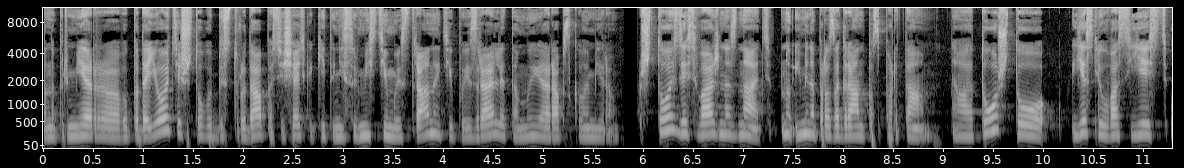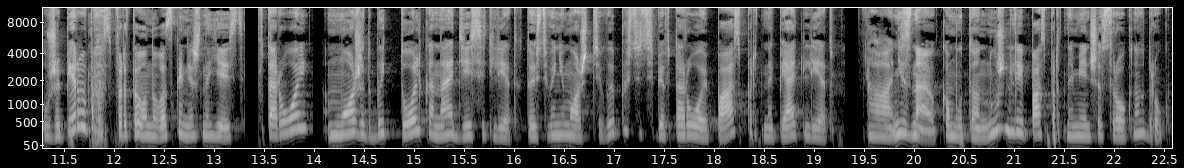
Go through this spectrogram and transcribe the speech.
Например, вы подаетесь, чтобы без труда посещать какие-то несовместимые страны, типа Израиля там, и арабского мира. Что здесь важно знать? Ну, именно про загранпаспорта. А, то, что если у вас есть уже первый паспорт, он у вас, конечно, есть. Второй может быть только на 10 лет. То есть вы не можете выпустить себе второй паспорт на 5 лет. А, не знаю, кому-то нужен ли паспорт на меньший срок, но вдруг.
